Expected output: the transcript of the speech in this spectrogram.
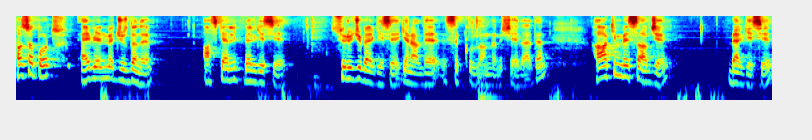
Pasaport, evlenme cüzdanı, askerlik belgesi, sürücü belgesi genelde sık kullandığımız şeylerden. Hakim ve savcı belgesi,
